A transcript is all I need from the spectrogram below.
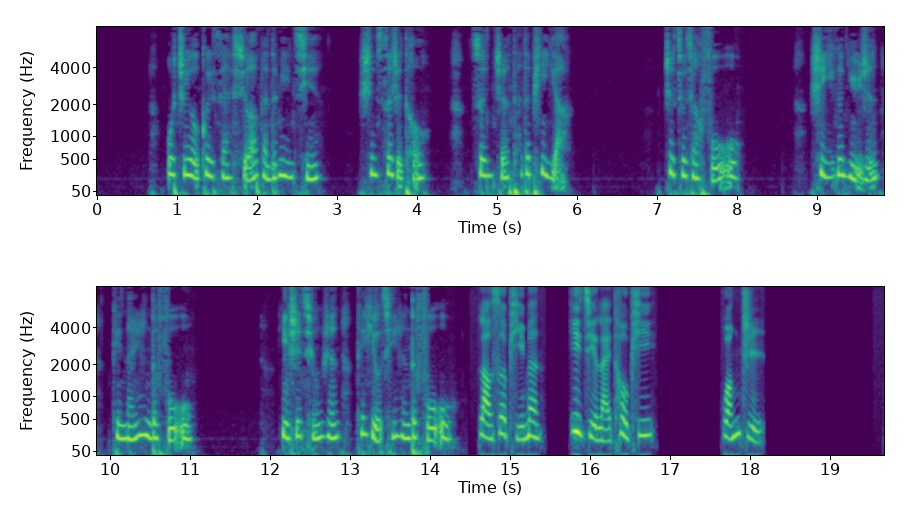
我只有跪在许老板的面前，深缩着头，钻着他的屁眼。这就叫服务，是一个女人给男人的服务，也是穷人给有钱人的服务。老色皮们，一起来透批！网址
